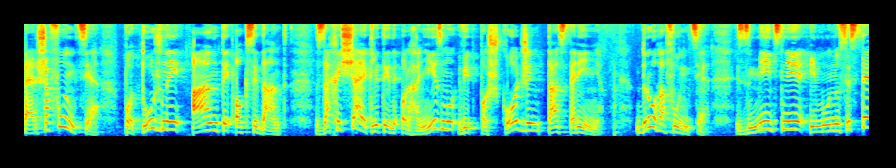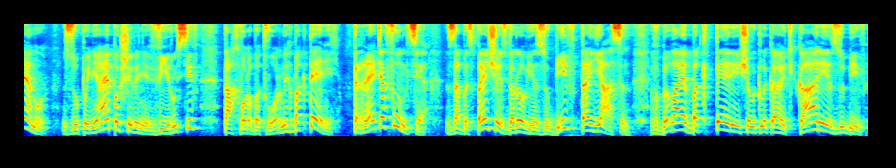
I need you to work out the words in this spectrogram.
Перша функція потужний антиоксидант. Захищає клітини організму від пошкоджень та старіння. Друга функція зміцнює імунну систему, зупиняє поширення вірусів та хвороботворних бактерій. Третя функція забезпечує здоров'я зубів та ясен, вбиває бактерії, що викликають карії з зубів,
